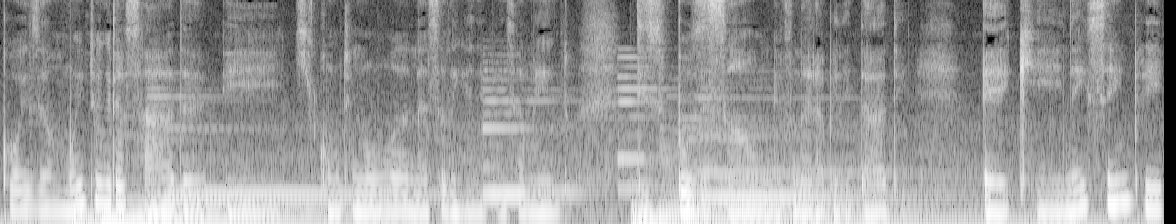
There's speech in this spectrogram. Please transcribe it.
coisa muito engraçada e que continua nessa linha de pensamento de exposição, de vulnerabilidade, é que nem sempre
